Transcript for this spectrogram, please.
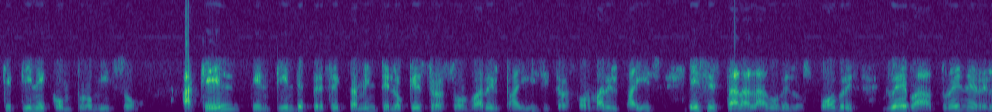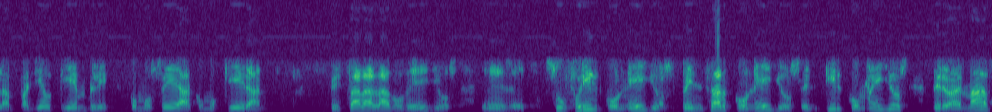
que tiene compromiso, aquel que entiende perfectamente lo que es transformar el país y transformar el país es estar al lado de los pobres, llueva, truene, relampagueo, tiemble, como sea, como quieran, estar al lado de ellos, sufrir con ellos, pensar con ellos, sentir con ellos, pero además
